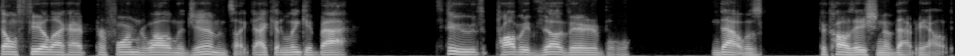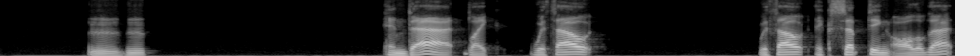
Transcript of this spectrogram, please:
don't feel like I performed well in the gym, it's like I can link it back to the, probably the variable that was the causation of that reality. Mm-hmm. And that, like, without without accepting all of that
